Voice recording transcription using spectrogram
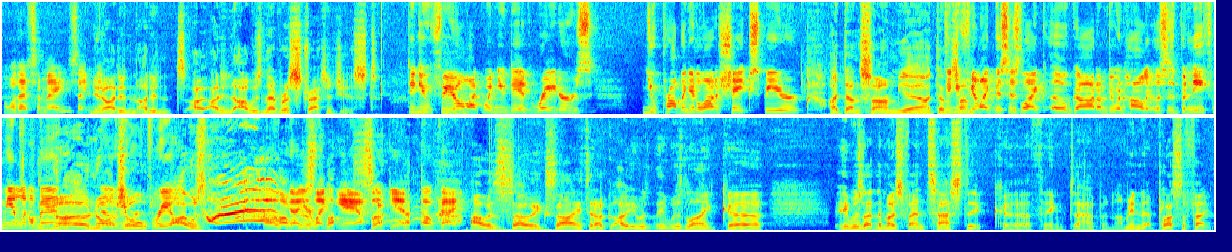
Well, that's amazing. You know, I didn't, I didn't, I, I didn't, I was never a strategist. Did you feel like when you did Raiders, you probably did a lot of Shakespeare? I'd done some, yeah, I'd done Did you some. feel like this is like, oh God, I'm doing Hollywood. This is beneath me a little bit? no, not no, at you all. Were thrilled. I was. I Okay, was you're like, yeah, so- fuck yeah. Okay. I was so excited. I, I- it was, it was like, uh, it was like the most fantastic uh, thing to happen. I mean, plus the fact,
